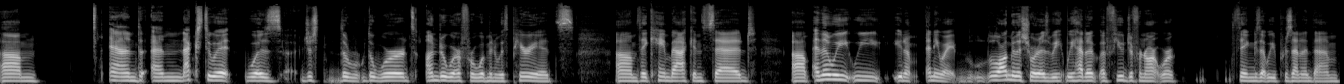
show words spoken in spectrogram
Um, and and next to it was just the the words underwear for women with periods. Um, they came back and said, um, and then we we you know anyway, long and the short is we we had a, a few different artwork things that we presented them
